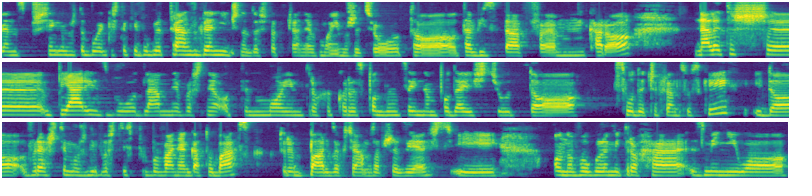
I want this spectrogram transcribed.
więc przysięgam, że to było jakieś takie w ogóle transgraniczne doświadczenie w moim życiu, to ta wizyta w um, Karo. No ale też e, Biarritz było dla mnie właśnie o tym moim trochę korespondencyjnym podejściu do słodyczy francuskich i do wreszcie możliwości spróbowania gato basque, który bardzo chciałam zawsze zjeść i ono w ogóle mi trochę zmieniło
